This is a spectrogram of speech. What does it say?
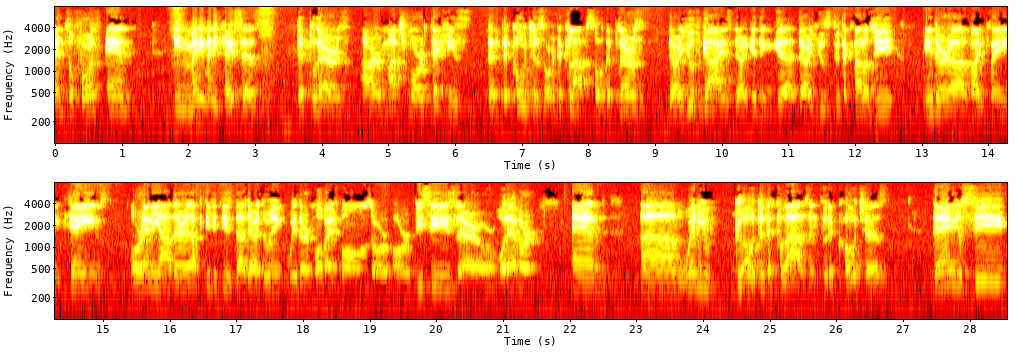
and so forth. And in many, many cases, the players are much more techies than the coaches or the clubs. So the players, they are youth guys, they are getting, uh, they are used to technology either uh, by playing games or any other activities that they're doing with their mobile phones or, or PCs or, or whatever. And um, when you go to the clubs and to the coaches, then you see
